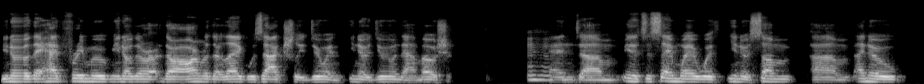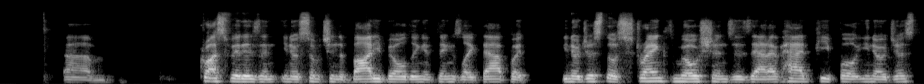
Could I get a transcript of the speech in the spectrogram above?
you know, they had free move, you know, their, their arm or their leg was actually doing, you know, doing that motion. Mm-hmm. And, um, you know, it's the same way with, you know, some, um, I know, um, CrossFit isn't, you know, so much in the bodybuilding and things like that, but, you know, just those strength motions is that I've had people, you know, just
